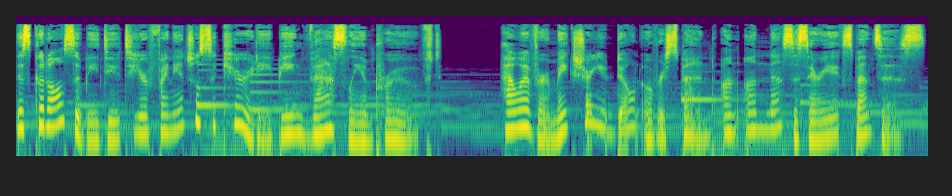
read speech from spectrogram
This could also be due to your financial security being vastly improved. However, make sure you don't overspend on unnecessary expenses.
